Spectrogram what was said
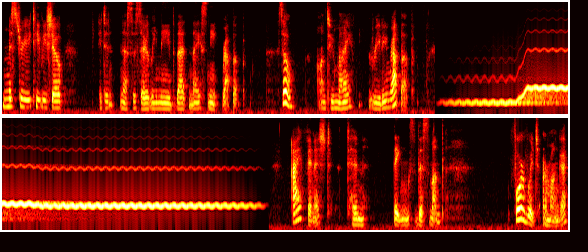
mystery TV show, it didn't necessarily need that nice, neat wrap up. So, on to my reading wrap up. I finished 10 things this month, four of which are manga.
